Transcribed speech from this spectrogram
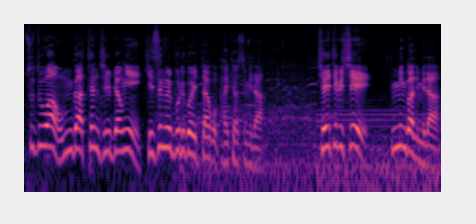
수두와 옴 같은 질병이 기승을 부리고 있다고 밝혔습니다. JTBC 김민관입니다.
